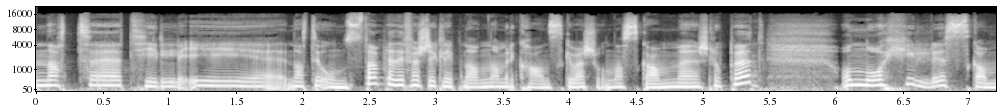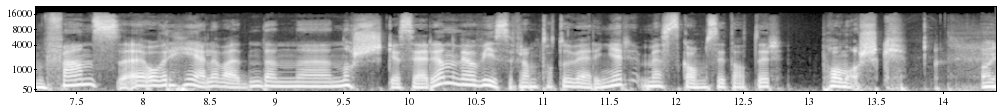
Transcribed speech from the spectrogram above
Natt eh, til, i, natt til onsdag ble de første klippene av den amerikanske versjonen av Skam eh, sluppet. Og nå hyller Skam-fans eh, over hele verden den eh, norske serien ved å vise fram tatoveringer med Skam-sitater på norsk. Oi.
